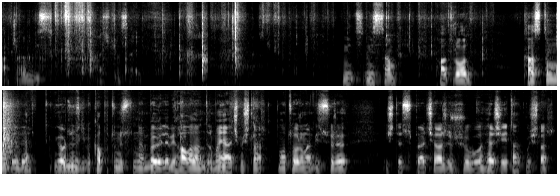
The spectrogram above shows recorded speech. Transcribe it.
Açalım biz. Açmasaydık. Nis- Nissan Patrol Custom modeli. Gördüğünüz gibi kaputun üstünden böyle bir havalandırmayı açmışlar. Motoruna bir sürü işte supercharger şu bu her şeyi takmışlar.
